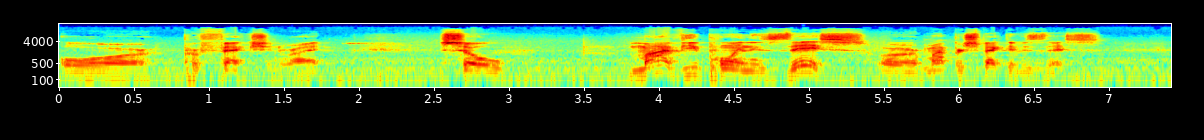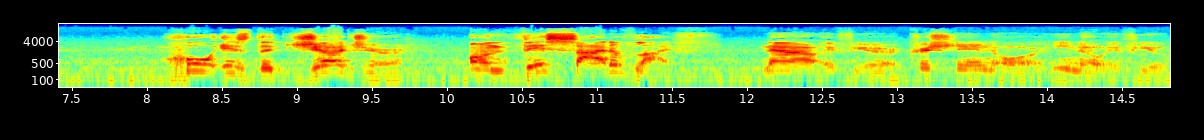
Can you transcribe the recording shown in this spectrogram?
or perfection, right? So, my viewpoint is this, or my perspective is this Who is the judger on this side of life? Now, if you're a Christian or, you know, if you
